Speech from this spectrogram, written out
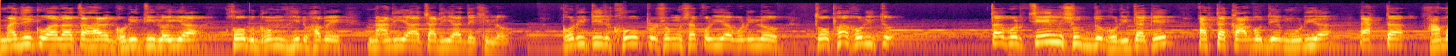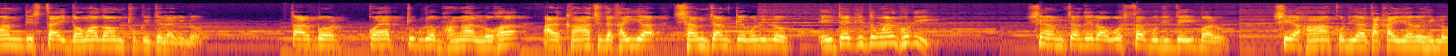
ম্যাজিকওয়ালা তাহার ঘড়িটি লইয়া খুব গম্ভীরভাবে নাড়িয়া চাড়িয়া দেখিল। ঘড়িটির খুব প্রশংসা করিয়া বলিল, তোফা ঘড়ি তো। তারপর চেন শুদ্ধ ঘড়িটাকে একটা কাগজে মুড়িয়া একটা হামান দিস্তায় দমাদম ঠুকিতে লাগিল। তারপর কয়েক টুকরো ভাঙা লোহা আর কাঁচ দেখাইয়া শ্যামচাঁদকে বলিল এইটাই কি তোমার ঘড়ি? শ্যামচাঁদের অবস্থা বুঝিতেই পারো। সে হাঁ করিয়া তাকাইয়া রহিল।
